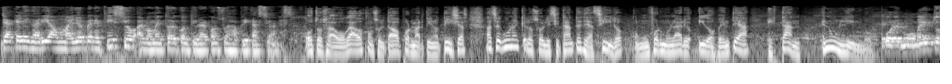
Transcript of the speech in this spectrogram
ya que les daría un mayor beneficio al momento de continuar con sus aplicaciones. Otros abogados consultados por Martín Noticias aseguran que los solicitantes de asilo con un formulario I-220A están en un limbo. Por el momento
